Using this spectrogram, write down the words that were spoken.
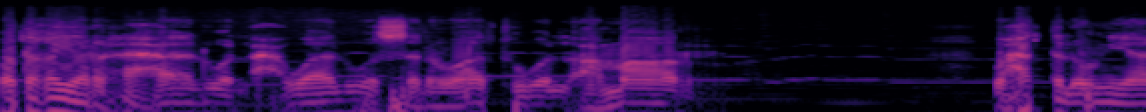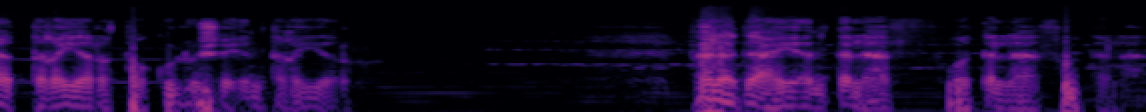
وتغير الحال والأحوال والسنوات والأعمار. وحتى الأمنيات تغيرت وكل شيء تغير. فلا داعي أن تلهث وتلهث وتلهث.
